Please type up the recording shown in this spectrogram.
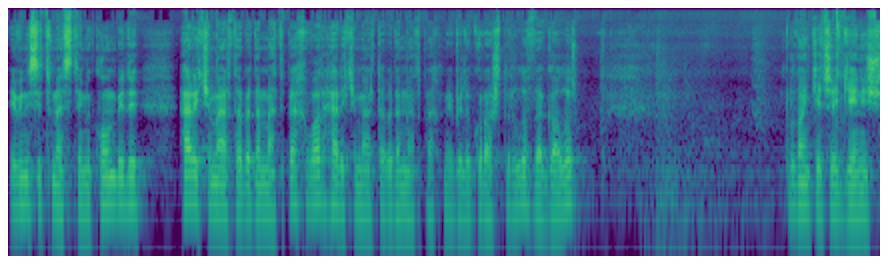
Evin isitmə sistemi kombidir. Hər iki mərtəbədə mətbəx var. Hər iki mərtəbədə mətbəx mebeli quraşdırılıb və qalır. Buradan keçək geniş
